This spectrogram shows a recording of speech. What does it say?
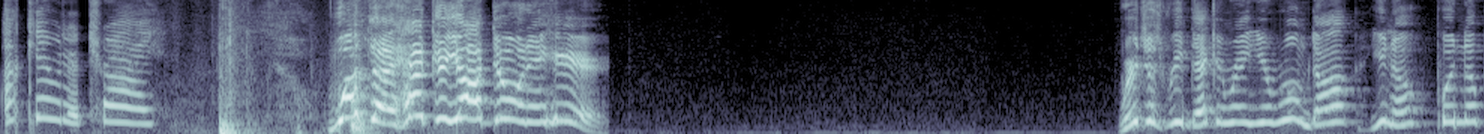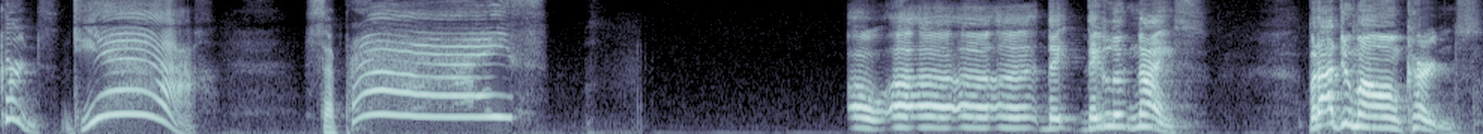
I'll give it a try. What the heck are y'all doing in here? We're just redecorating your room, dog. You know, putting up curtains. Yeah. Surprise. Oh, uh, uh, uh, uh, they they look nice, but I do my own curtains.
